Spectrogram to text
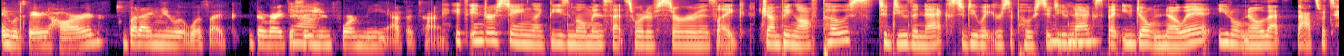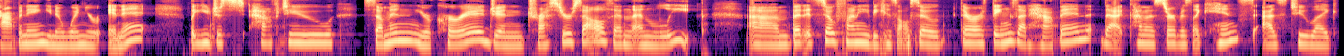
it was very hard, but I knew it was like the right Yeah. decision for me at the time. It's interesting, like these moments that sort of serve as like jumping off posts to do the next, to do what you're supposed to do Mhm. next, but you don't know it. You don't know that that's what's happening, you know, when you're in it. But you just have to summon your courage and trust yourself and, and leap. Um, but it's so funny because also there are things that happen that kind of serve as like hints as to like,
